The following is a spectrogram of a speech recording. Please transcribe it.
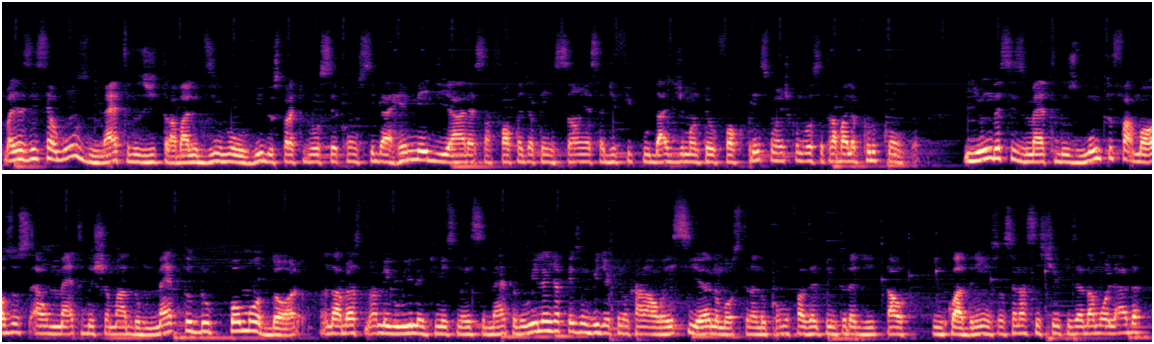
Mas existem alguns métodos de trabalho desenvolvidos para que você consiga remediar essa falta de atenção e essa dificuldade de manter o foco, principalmente quando você trabalha por conta. E um desses métodos muito famosos é um método chamado método Pomodoro. Manda um abraço pro meu amigo William que me ensinou esse método. O William já fez um vídeo aqui no canal esse ano mostrando como fazer pintura digital em quadrinhos. Se você não assistiu e quiser dar uma olhada,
